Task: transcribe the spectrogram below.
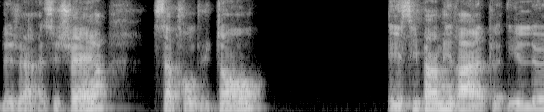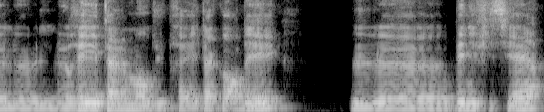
déjà assez cher, ça prend du temps. Et si par miracle, le, réétalement du prêt est accordé, le bénéficiaire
